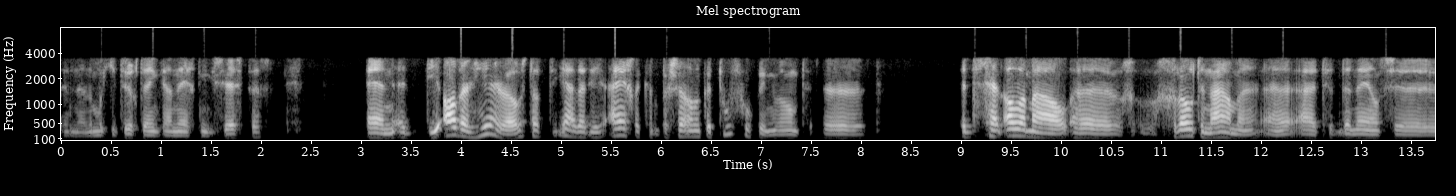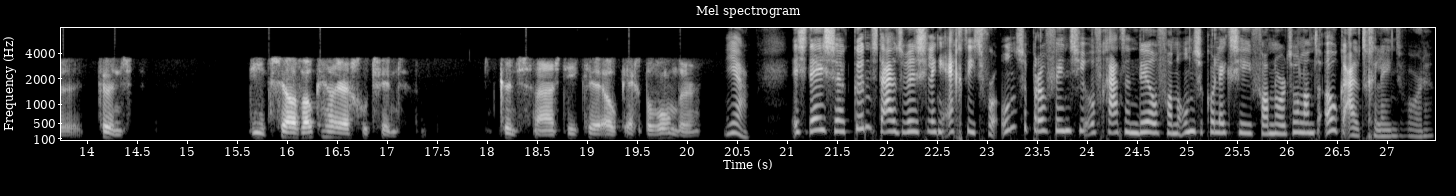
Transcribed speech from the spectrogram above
en dan moet je terugdenken aan 1960. En die Other Heroes, dat, ja, dat is eigenlijk een persoonlijke toevoeging. Want het zijn allemaal grote namen uit de Nederlandse kunst die ik zelf ook heel erg goed vind. Kunstenaars die ik ook echt bewonder. Ja. Is deze kunstuitwisseling echt iets voor onze provincie of gaat een deel van onze collectie van Noord-Holland ook uitgeleend worden?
